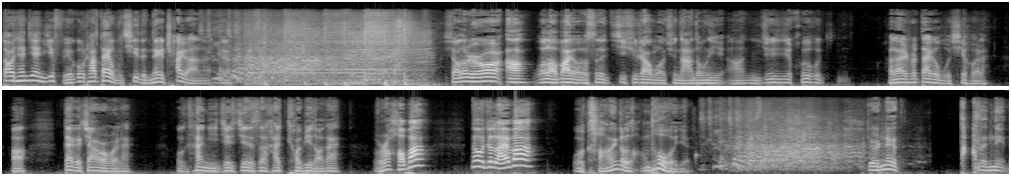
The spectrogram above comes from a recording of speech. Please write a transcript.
刀枪剑戟斧钺钩叉带武器的那个差远了。小的时候啊，我老爸有一次继续让我去拿东西啊，你就回回回来说带个武器回来啊，带个家伙回来。我看你这这次还调皮捣蛋，我说好吧，那我就来吧。我扛一个榔头回去了，就是那个大的那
